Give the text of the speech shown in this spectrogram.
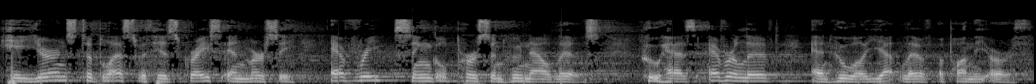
He yearns to bless with His grace and mercy every single person who now lives, who has ever lived, and who will yet live upon the earth.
